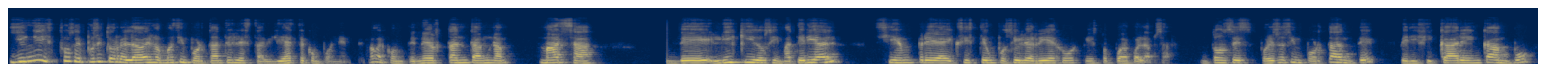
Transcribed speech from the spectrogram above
y en estos depósitos relaves lo más importante es la estabilidad de este componente. Al contener tanta una masa de líquidos y material, siempre existe un posible riesgo que esto pueda colapsar. Entonces, por eso es importante verificar en campo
